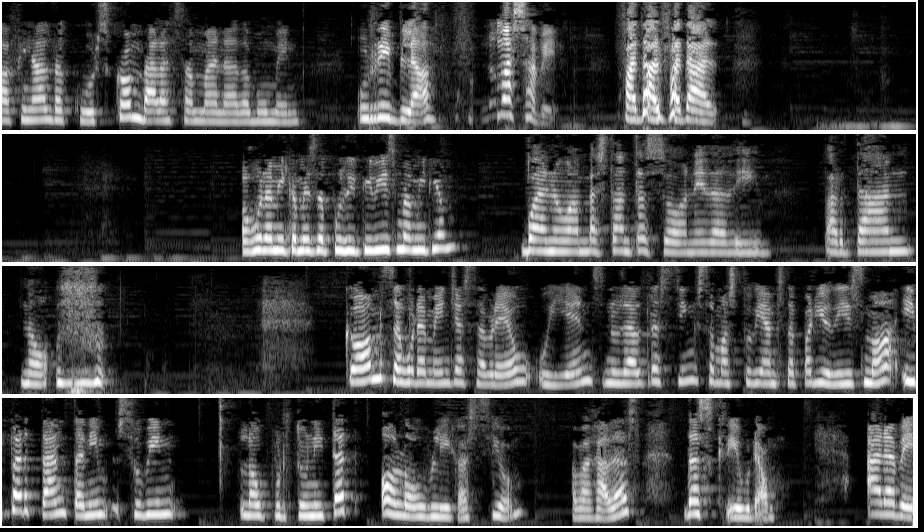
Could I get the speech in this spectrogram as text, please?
a final de curs. Com va la setmana de moment? Horrible! No massa bé. Fatal, fatal! Alguna mica més de positivisme, Míriam? Bueno, amb bastanta son, he de dir. Per tant, no. Com segurament ja sabreu, oients, nosaltres cinc som estudiants de periodisme i, per tant, tenim sovint l'oportunitat o l'obligació, a vegades, d'escriure. Ara bé,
